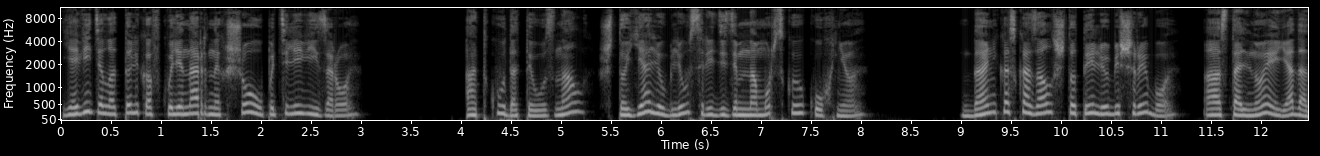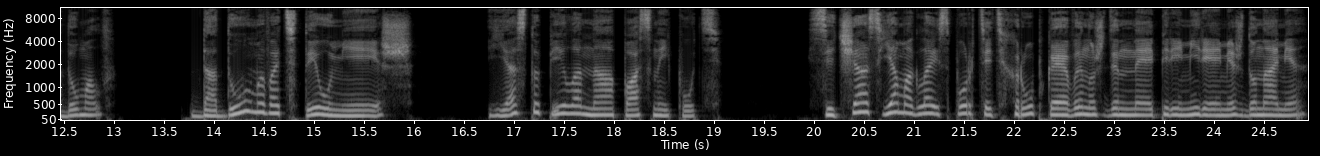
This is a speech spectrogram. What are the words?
я видела только в кулинарных шоу по телевизору. «Откуда ты узнал, что я люблю средиземноморскую кухню?» «Данька сказал, что ты любишь рыбу, а остальное я додумал». «Додумывать ты умеешь». Я ступила на опасный путь. Сейчас я могла испортить хрупкое вынужденное перемирие между нами.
